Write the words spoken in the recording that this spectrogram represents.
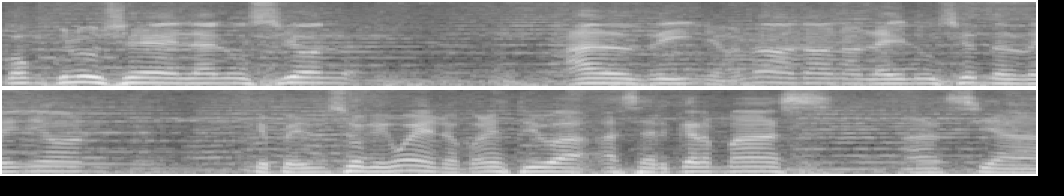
concluye la alusión al riñón. No, no, no, la ilusión del riñón que pensó que, bueno, con esto iba a acercar más hacia.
